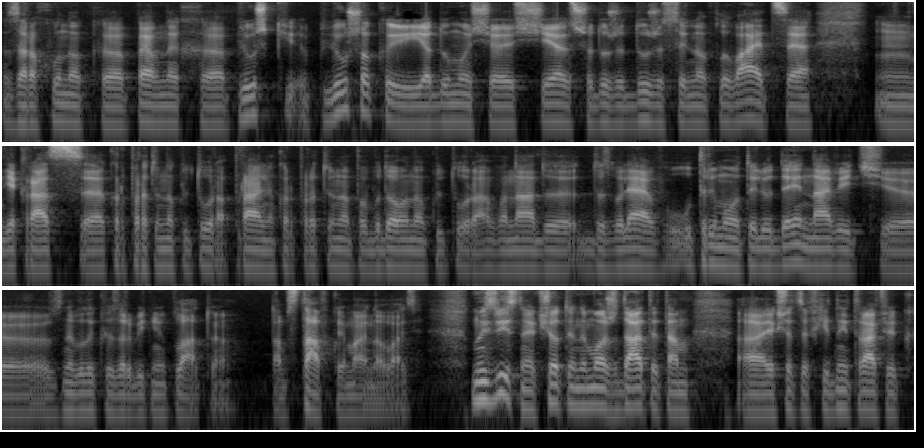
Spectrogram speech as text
За рахунок е, певних е, плюшки, плюшок, і я думаю, що ще що дуже дуже сильно впливає, це якраз е, корпоративна культура, правильно корпоративно побудована культура. Вона дозволяє утримувати людей навіть з невеликою заробітною платою. Там ставкою маю на увазі. Ну і звісно, якщо ти не можеш дати там, якщо це вхідний трафік,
